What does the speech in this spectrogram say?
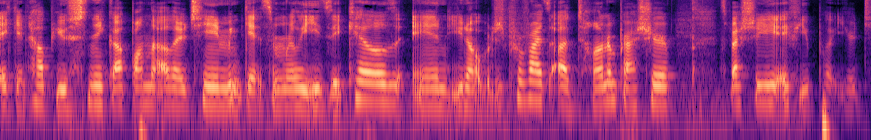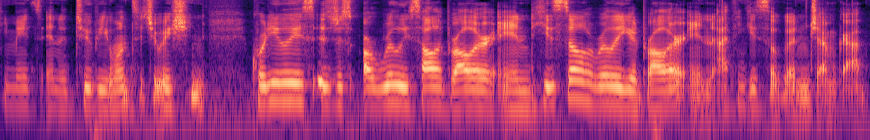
It can help you sneak up on the other team and get some really easy kills, and you know, it just provides a ton of pressure, especially if you put your teammates in a 2v1 situation. Cordelius is just a really solid brawler, and he's still a really good brawler, and I think he's still good in gem grab.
